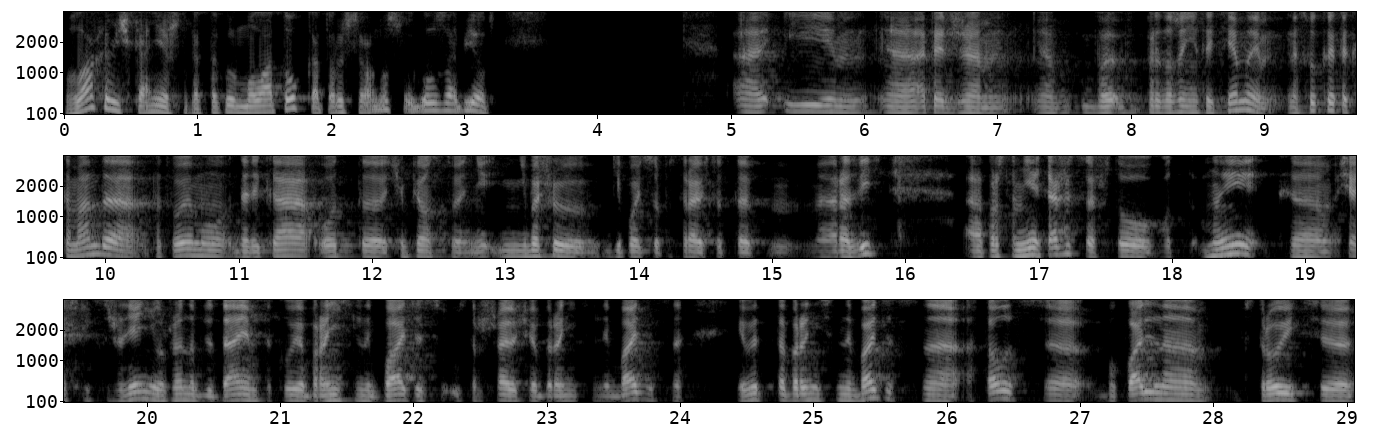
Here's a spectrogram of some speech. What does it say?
Влахович, конечно, как такой молоток, который все равно свой гол забьет. И, э, опять же, в продолжении этой темы, насколько эта команда, по-твоему, далека от чемпионства? Небольшую гипотезу постараюсь тут развить. А, просто мне кажется, что вот мы, к счастью к сожалению, уже наблюдаем такой оборонительный базис, устрашающий оборонительный базис. И в этот оборонительный базис э, осталось э, буквально встроить, э,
